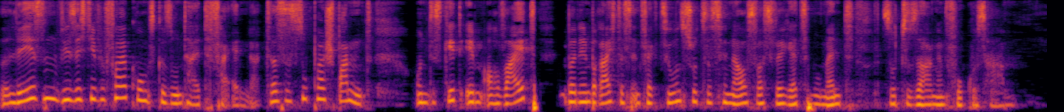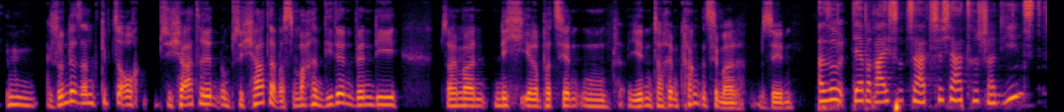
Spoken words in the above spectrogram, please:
lesen, wie sich die Bevölkerungsgesundheit verändert. Das ist super spannend. Und es geht eben auch weit über den Bereich des Infektionsschutzes hinaus, was wir jetzt im Moment sozusagen im Fokus haben. Im Gesundheitsamt gibt es auch Psychiaterinnen und Psychiater. Was machen die denn, wenn die, sagen wir mal, nicht ihre Patienten jeden Tag im Krankenzimmer sehen? Also der Bereich sozialpsychiatrischer Dienst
